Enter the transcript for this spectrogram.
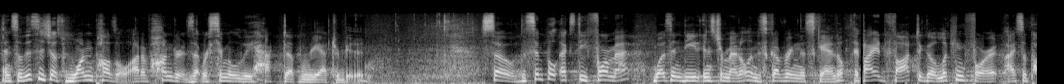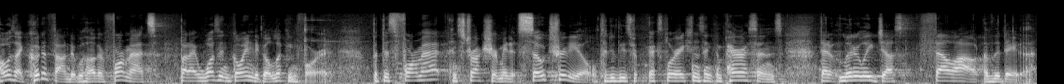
And so this is just one puzzle out of hundreds that were similarly hacked up and reattributed. So the simple XD format was indeed instrumental in discovering this scandal. If I had thought to go looking for it, I suppose I could have found it with other formats, but I wasn't going to go looking for it. But this format and structure made it so trivial to do these explorations and comparisons that it literally just fell out of the data.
